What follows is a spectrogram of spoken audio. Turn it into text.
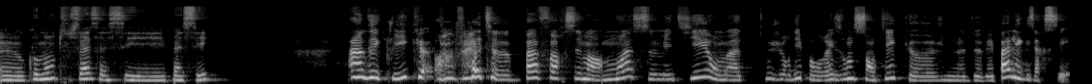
Euh, comment tout ça, ça s'est passé? Un déclic, en fait, pas forcément. Moi, ce métier, on m'a toujours dit pour raison de santé que je ne devais pas l'exercer.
